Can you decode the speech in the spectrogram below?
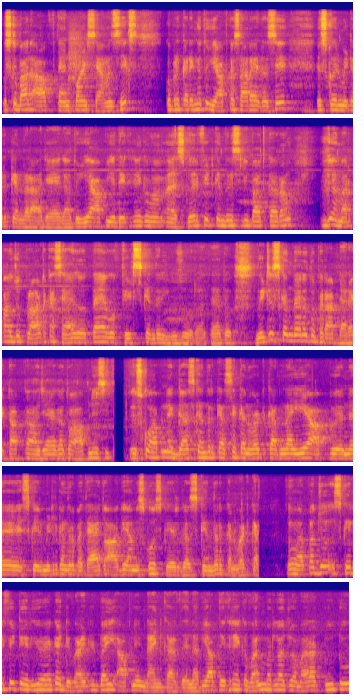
اس کے بعد آپ ٹین پوائنٹ سیون سکس کو اوپر کریں گے تو یہ آپ کا سارا ادھر سے اسکوائر میٹر کے اندر آ جائے گا۔ تو یہ آپ یہ دیکھ رہے ہیں کہ میں اسکوائر فٹ کے اندر اس لیے بات کر رہا ہوں کیونکہ ہمارے پاس جو پلاٹ کا سائز ہوتا ہے وہ فٹس کے اندر یوز ہو رہا ہے۔ تو میٹرس کے اندر ہے تو پھر آپ ڈائریکٹ آپ کا آ جائے گا۔ تو آپ نے اسی اس کو آپ نے گز کے اندر کیسے کنورٹ کرنا ہے یہ آپ نے اسکوائر میٹر کے اندر بتایا تو آگے ہم اس کو اسکوائر گز کے اندر کنورٹ کر تو ہمارے پاس جو اسکوائر فٹ ایریا ہے کہ ڈیوائڈیڈ بائی آپ نے نائن کر دینا ابھی آپ دیکھ رہے ہیں کہ ون مرلہ جو ہمارا two two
